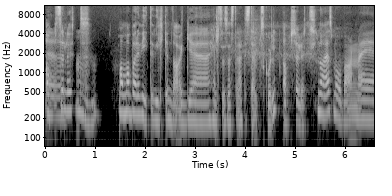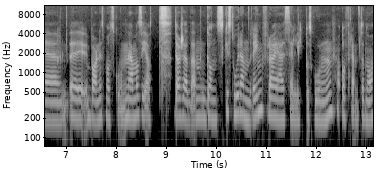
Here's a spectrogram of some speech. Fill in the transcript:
Absolutt. Uh, mm -hmm. Man må bare vite hvilken dag helsesøster er til stede på skolen. Absolutt. Nå har jeg småbarn i, barn i småskolen. Jeg må si at det har skjedd en ganske stor endring fra jeg selv gikk på skolen og frem til nå.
